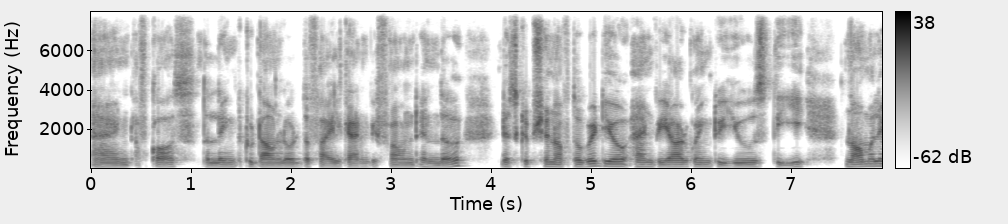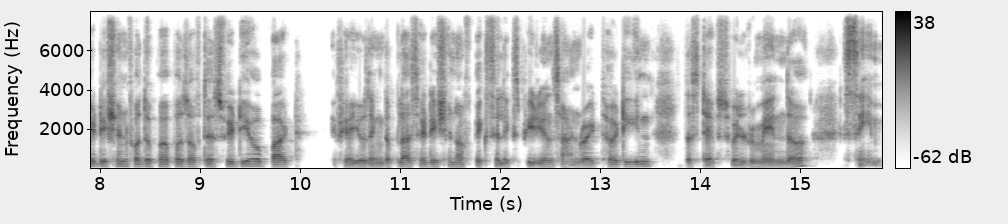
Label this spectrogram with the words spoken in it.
and of course the link to download the file can be found in the description of the video and we are going to use the normal edition for the purpose of this video but if you're using the plus edition of Pixel Experience Android 13, the steps will remain the same.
